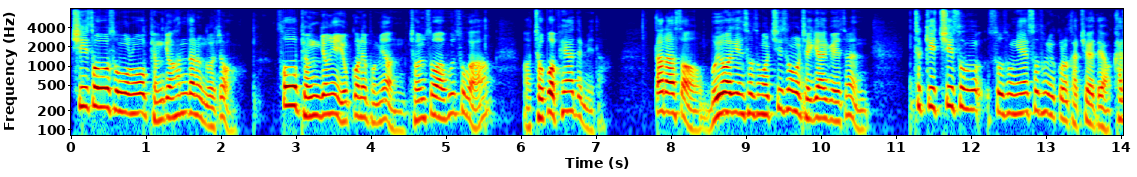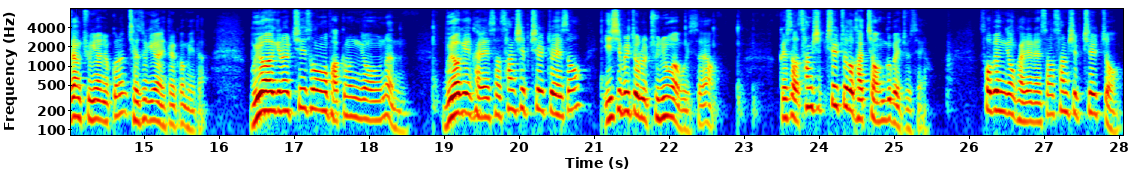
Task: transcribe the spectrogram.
취소소송으로 변경한다는 거죠. 소 변경의 요건에 보면 전소와 후소가 어, 적법해야 됩니다. 따라서 무효확인 소송을 취소를 제기하기 위해서는 특히 취소 소송의 소송 요건을 갖춰야 돼요. 가장 중요한 요건은 제소 기간이 될 겁니다. 무효확인을 취소로 바꾸는 경우는 무효확인 관련해서 37조에서 21조를 준용하고 있어요. 그래서 37조도 같이 언급해 주세요. 소변경 관련해서 37조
